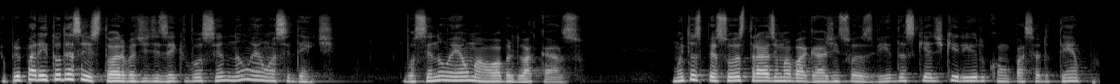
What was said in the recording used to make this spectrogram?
Eu preparei toda essa história para te dizer que você não é um acidente. Você não é uma obra do acaso. Muitas pessoas trazem uma bagagem em suas vidas que adquiriram com o passar do tempo,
